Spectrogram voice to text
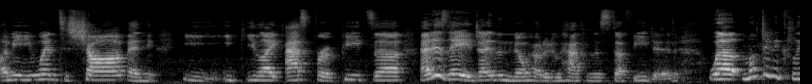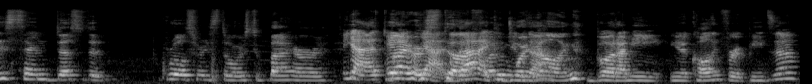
I mean, he went to shop and he he, he, he like asked for a pizza. At his age, I didn't know how to do half of the stuff he did. Well, Montenicli sent us to the grocery stores to buy her Yeah, to buy her yeah, stuff that I could do that. young. But I mean, you know, calling for a pizza,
